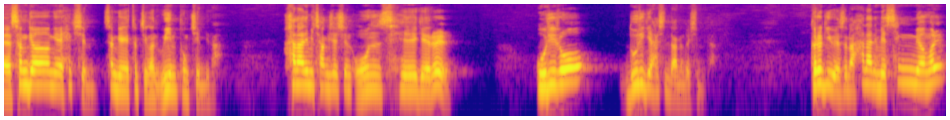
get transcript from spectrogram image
에, 성경의 핵심, 성경의 특징은 위임 통치입니다. 하나님이 창조하신 온 세계를 우리로 누리게 하신다는 것입니다. 그러기 위해서는 하나님의 생명을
